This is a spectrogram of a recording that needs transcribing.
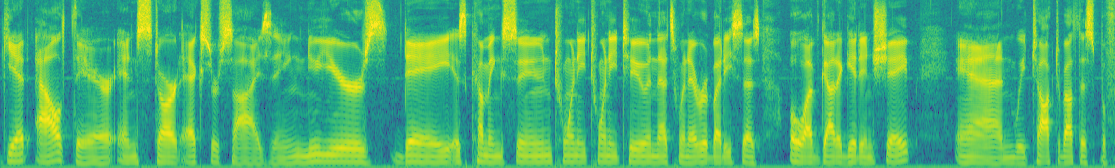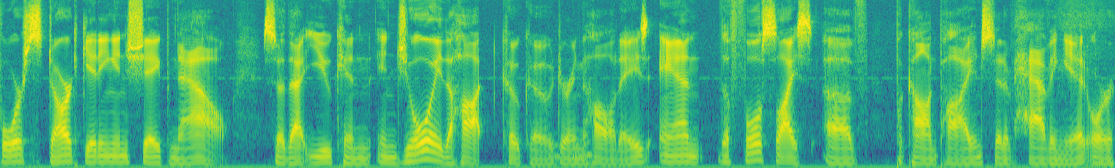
Get out there and start exercising. New Year's Day is coming soon, 2022, and that's when everybody says, "Oh, I've got to get in shape." And we talked about this before. Start getting in shape now so that you can enjoy the hot cocoa during the holidays and the full slice of pecan pie instead of having it or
